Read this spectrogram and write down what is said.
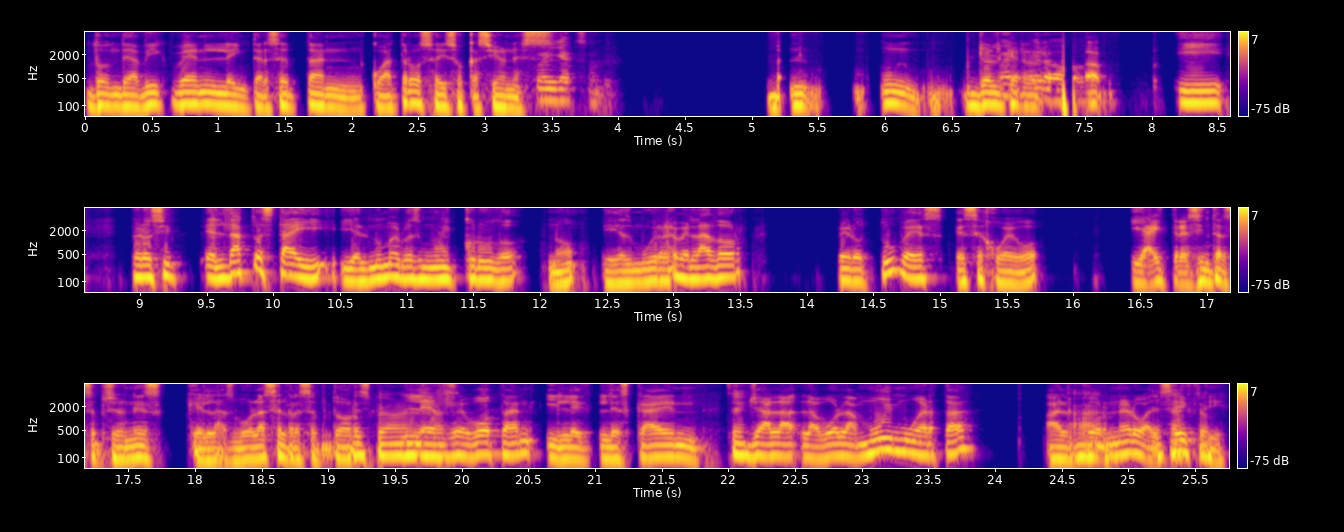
donde a Big Ben le interceptan cuatro o seis ocasiones. Jacksonville. Un, yo el que- pero Ah, y, pero si el dato está ahí y el número es muy crudo, ¿no? Y es muy revelador, pero tú ves ese juego y hay tres intercepciones que las bolas el receptor Les rebotan y le- les caen Sí. ya la, la bola muy muerta al Ah, corner o al exacto. safety.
